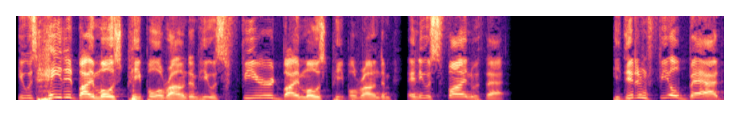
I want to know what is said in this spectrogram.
He was hated by most people around him. He was feared by most people around him, and he was fine with that. He didn't feel bad,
